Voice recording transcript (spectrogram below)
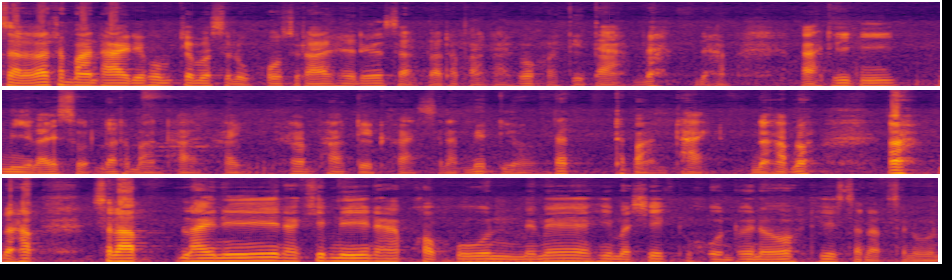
สำหรับรัฐบาลไทยเดี๋ยวผมจะมาสรุปโค้งสุดท้ายให้เด้อสำหรับรัฐบาลไทยก็คอยติดตามนะนะครับอาทิตย์นี้มีไลฟ์สดรัฐบาลไทยห้ห้ามพลาดเด็ดขาดสำหรับเม็ดเดียวรัฐบาลไทยนะครับเนาะอะนะครับสำหรับไลน์นี้นะคลิปนี้นะครับขอบคุณแม่ๆที่มาเชิกทุกคนด้วยเนาะที่สนับสนุน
